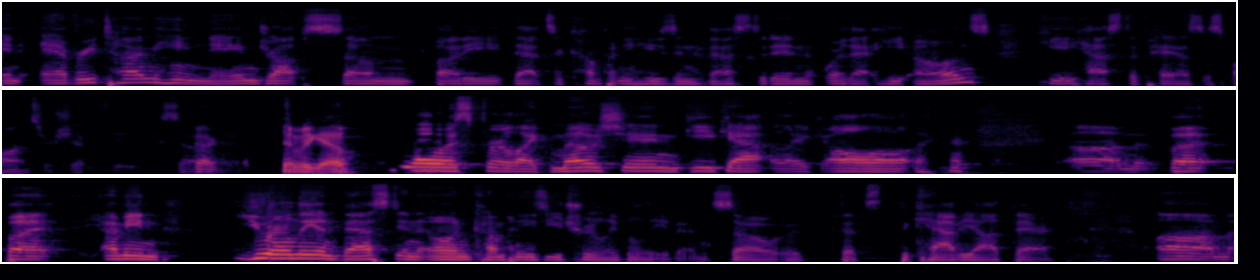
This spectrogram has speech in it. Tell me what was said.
And every time he name drops somebody that's a company he's invested in or that he owns, he has to pay us a sponsorship fee. So there we go. Us for like motion, geek out, like all. um, but but I mean, you only invest in own companies you truly believe in. So that's the caveat there. Um,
